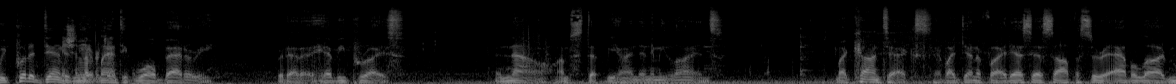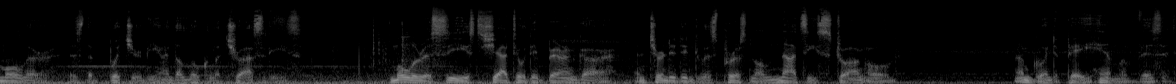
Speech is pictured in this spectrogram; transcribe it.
We put a dent Mission in the number two. Atlantic Wall battery, but at a heavy price. And now I'm stuck behind enemy lines. My contacts have identified SS officer Abelard Moeller as the butcher behind the local atrocities. Moeller has seized Chateau de Berengar and turned it into his personal Nazi stronghold. I'm going to pay him a visit.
